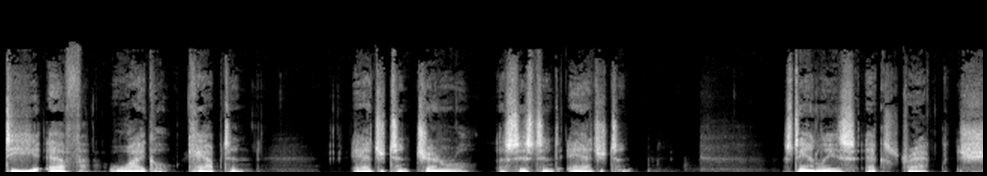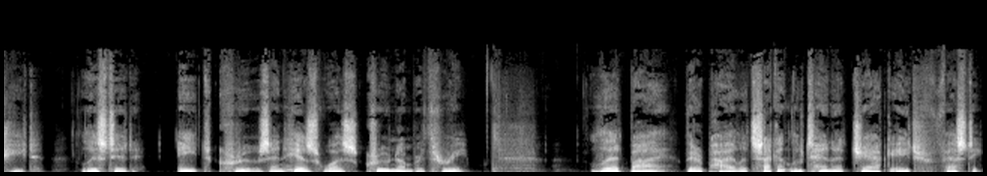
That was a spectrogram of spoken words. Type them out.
D.F. Weigel, Captain, Adjutant General, Assistant Adjutant. Stanley's extract sheet listed eight crews, and his was crew number three, led by their pilot, Second Lieutenant Jack H. Feste,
